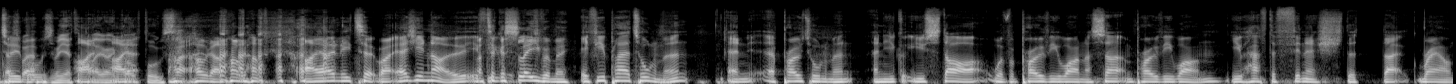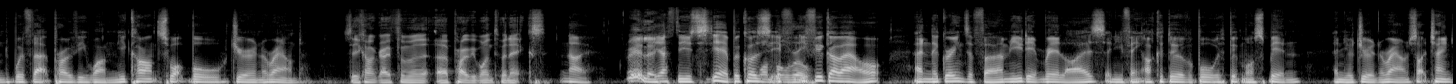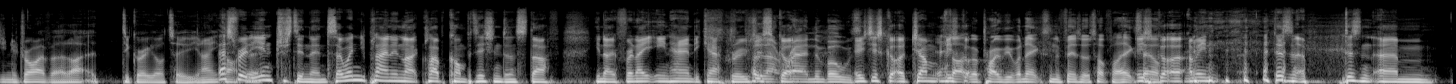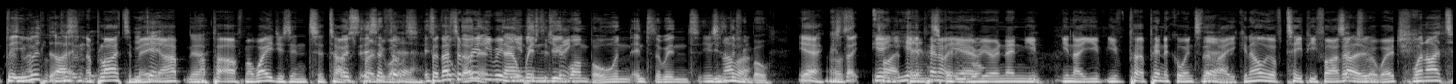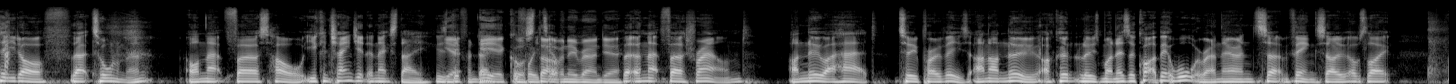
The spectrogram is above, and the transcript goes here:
two what balls. happens when you have to buy your own I- golf balls. Right, hold on, hold on. I only took right as you know. If I took you, a sleeve with me. if you play a tournament and a pro tournament and you you start with a pro v one, a certain pro v one, you have to finish the that round with that pro v one. You can't swap ball during the round. So you can't go from a, a Pro V1 to an X. No, Really? you have to use yeah because if, if you go out and the greens are firm. You didn't realise, and you think I could do with a ball with a bit more spin, and you're during the round. It's like changing your driver like a degree or two. You know, You That's really interesting then. So when you're playing in like club competitions and stuff, you know, for an 18 handicapper who's Pulling just got random balls. he's just got a jump. He's He's like got, a Pro V1X and the finish with a top flight he's XL. got. A, I mean, doesn't doesn't um. But you doesn't would, appl- like, doesn't apply to me. get- I, Yeah. I put half my wages into Well, it's, it's a Pro thought, V1. it's but that's a thought, really isn't it? really downwind interesting use thing. one ball and into the wind Use use, a another. different ball. Yeah, because yeah, you hit a penalty area ball. and then you you know you've you've put a pinnacle into the Yeah. lake and oh, you've TP5X with a wedge. when I teed off that tournament on that first hole, you can change it the next day. It's yeah, a different day. yeah, of course. Start of a new round. Yeah, But on that first round, I knew I had two Pro Vs, and I knew I couldn't lose mine. There's a, quite a bit of water around there and certain things, so I was like,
